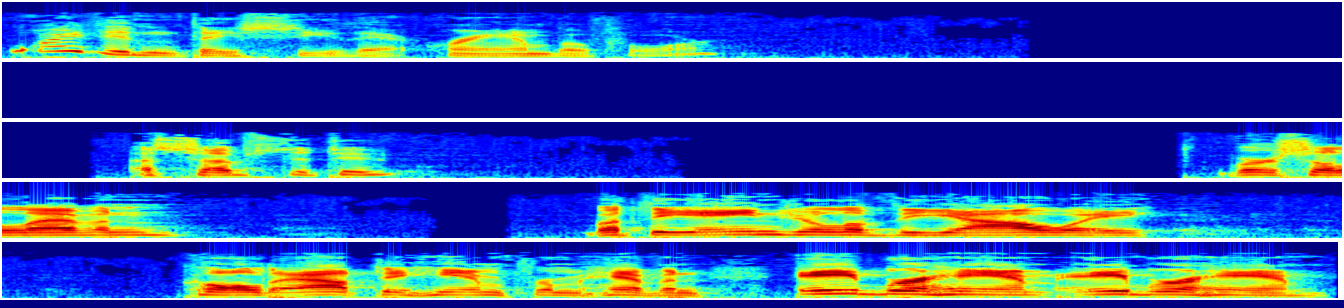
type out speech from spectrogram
Why didn't they see that ram before? A substitute? Verse 11 But the angel of the Yahweh called out to him from heaven, Abraham, Abraham.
